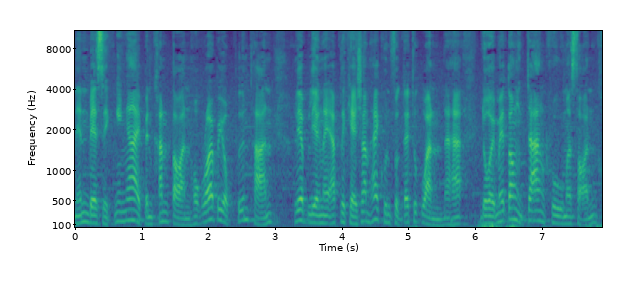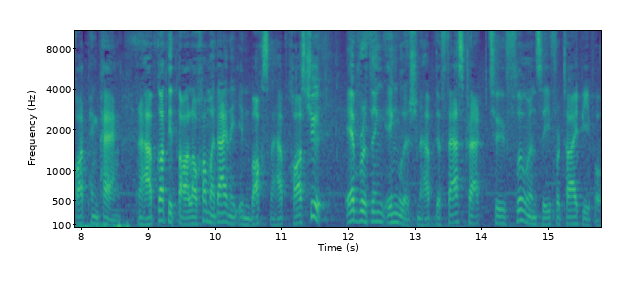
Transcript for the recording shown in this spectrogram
เน้นเบสิกง่ายๆ เป็นขั้นตอน 600 ประโยคพื้นฐาน เรียบเรียงในแอปพลิเคชันให้คุณฝึกได้ทุกวันนะฮะ โดยไม่ต้องจ้างครูมาสอนคอร์สแพงๆนะครับ ก็ติดต่อเราเข้ามาได้ใน inbox นะครับ คอร์สชื่อ Everything English นะครับ The Fast Track to Fluency for Thai People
